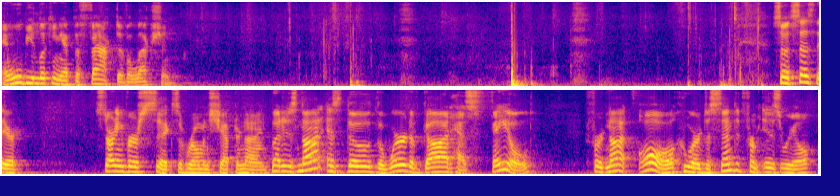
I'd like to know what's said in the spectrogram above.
And we'll be looking at the fact of election. So it says there, starting verse 6 of Romans chapter 9, but it is not as though the word of God has failed, for not all who are descended from Israel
